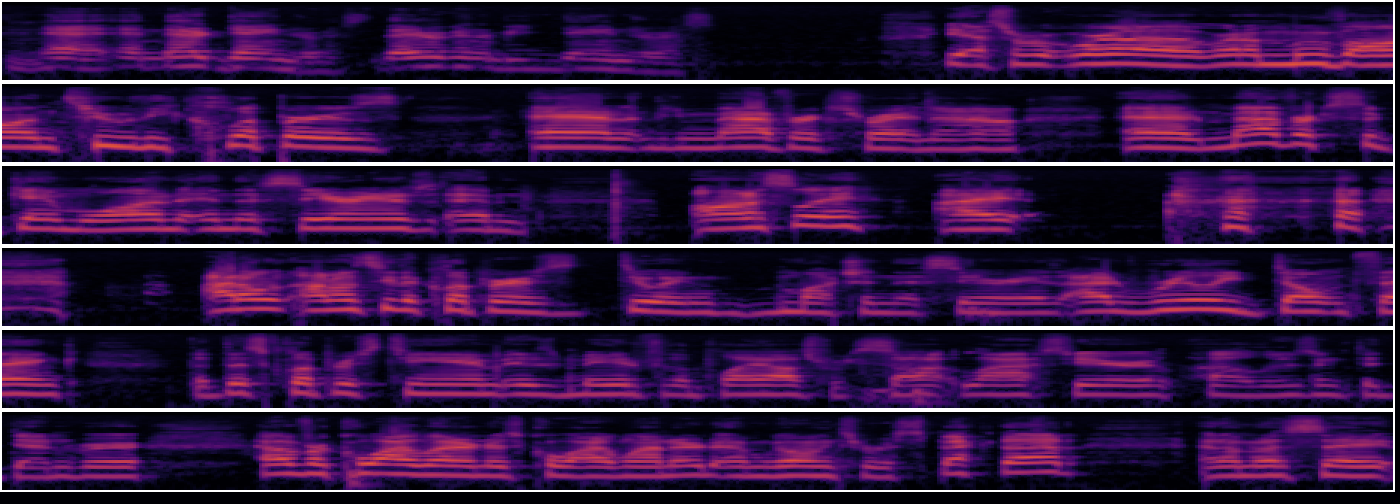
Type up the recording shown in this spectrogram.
hmm. and, and they're dangerous. They are going to be dangerous. Yeah, so we're, we're gonna we're gonna move on to the Clippers and the Mavericks right now. And Mavericks took game one in this series, and honestly, I I don't I don't see the Clippers doing much in this series. I really don't think that this Clippers team is made for the playoffs. We saw it last year, uh, losing to Denver. However, Kawhi Leonard is Kawhi Leonard. I'm going to respect that, and I'm going to say,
